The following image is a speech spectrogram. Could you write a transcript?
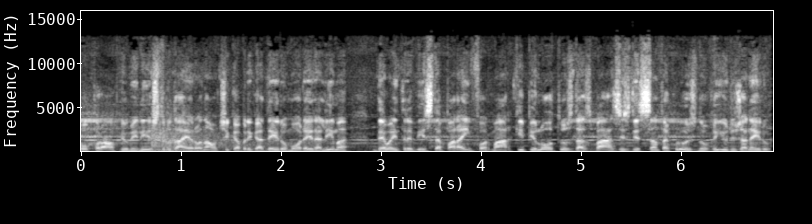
O próprio ministro da Aeronáutica, Brigadeiro Moreira Lima, deu entrevista para informar que pilotos das bases de Santa Cruz, no Rio de Janeiro,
